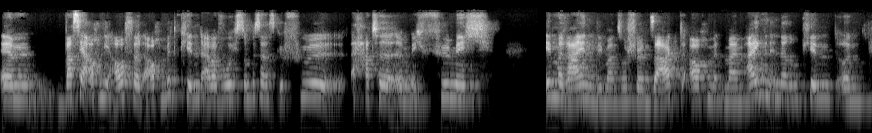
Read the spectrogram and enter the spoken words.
ähm, was ja auch nie aufhört, auch mit Kind, aber wo ich so ein bisschen das Gefühl hatte, ähm, ich fühle mich im Reinen, wie man so schön sagt, auch mit meinem eigenen inneren Kind und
